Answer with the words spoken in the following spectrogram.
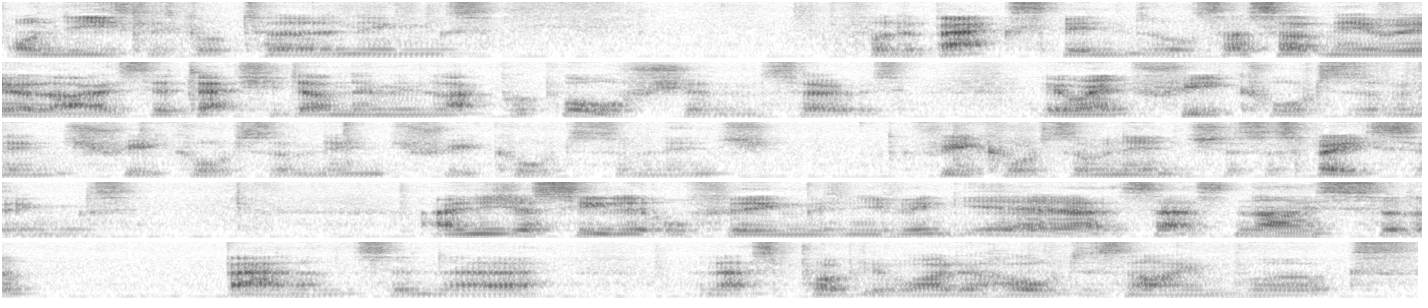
on these little turnings for the back spindles, I suddenly realised they'd actually done them in like proportion. So it, was, it went three quarters of an inch, three quarters of an inch, three quarters of an inch, three quarters of an inch as the spacings. And you just see little things and you think, yeah, that's, that's nice sort of balance in there. And that's probably why the whole design works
